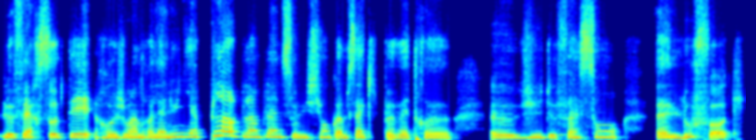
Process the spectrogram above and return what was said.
le faire sauter, rejoindre la Lune. Il y a plein, plein, plein de solutions comme ça qui peuvent être euh, euh, vues de façon loufoque.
